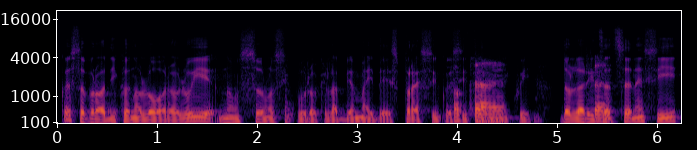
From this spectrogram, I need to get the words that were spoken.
Questo però dicono loro, lui non sono sicuro che l'abbia mai espresso in questi Ok, termini qui. Dollarizzazione sì,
